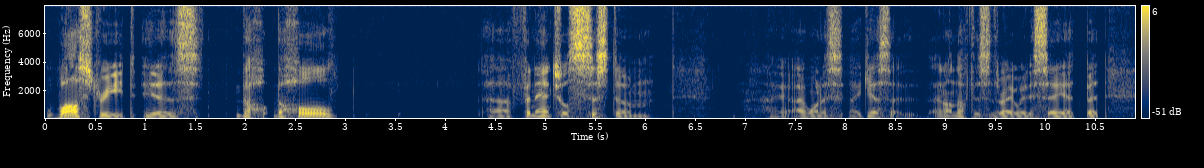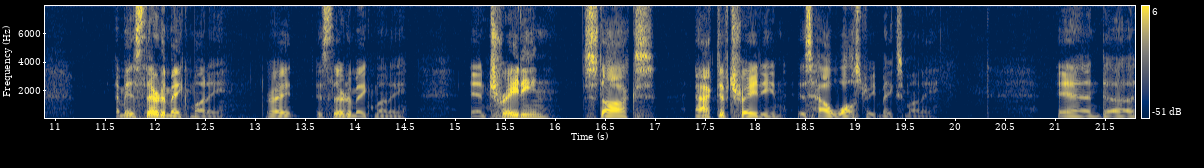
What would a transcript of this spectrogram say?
Wall Street is the the whole uh, financial system. I, I want to. I guess I don't know if this is the right way to say it, but I mean it's there to make money, right? It's there to make money, and trading stocks, active trading is how Wall Street makes money, and uh,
